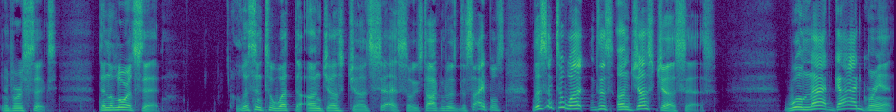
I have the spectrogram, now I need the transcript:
In verse 6, then the Lord said, Listen to what the unjust judge says. So he's talking to his disciples. Listen to what this unjust judge says. Will not God grant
